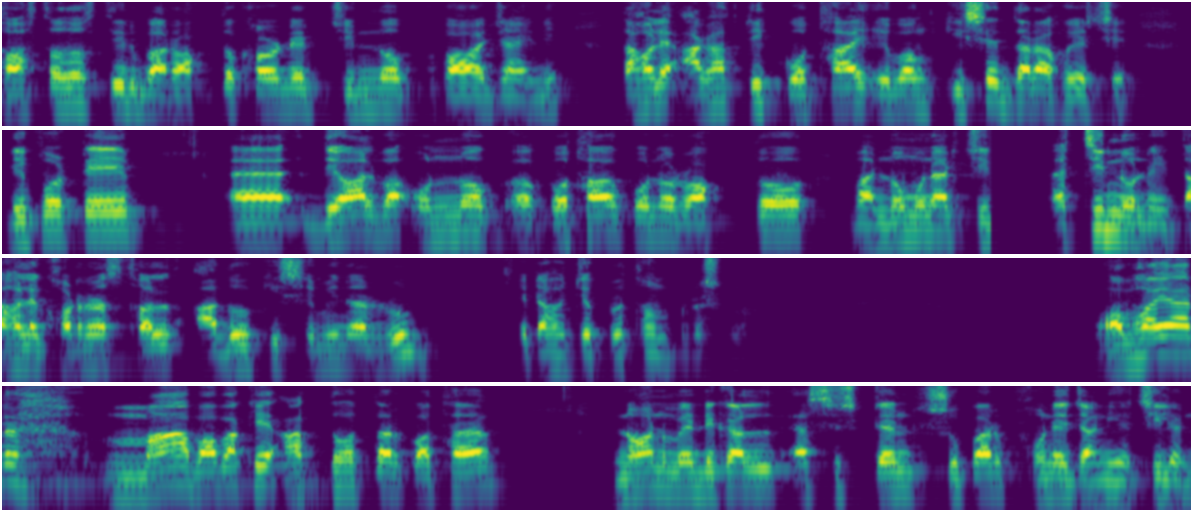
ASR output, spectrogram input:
ধস্তাধস্তির বা রক্তক্ষরণের চিহ্ন পাওয়া যায়নি, তাহলে আঘাতটি কোথায় এবং কিসের দ্বারা হয়েছে? রিপোর্টে দেওয়াল বা অন্য কোথাও কোনো রক্ত বা নমুনার চিহ্ন নেই, তাহলে ঘটনাস্থল আদৌ কি সেমিনার রুম? এটা হচ্ছে প্রথম প্রশ্ন। অভয়ার মা বাবাকে আত্মহত্যার কথা নন মেডিকেল অ্যাসিস্ট্যান্ট সুপার ফোনে জানিয়েছিলেন।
